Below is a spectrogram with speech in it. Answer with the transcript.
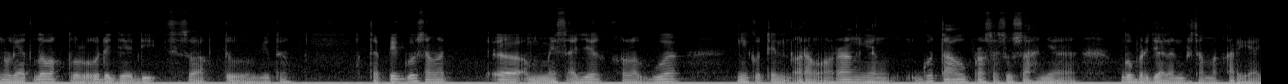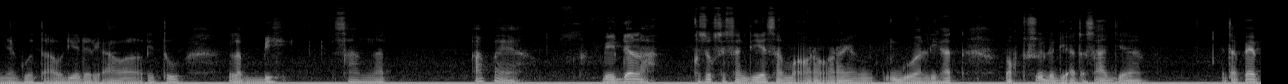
ngelihat lo waktu lo udah jadi sesuatu gitu. Tapi gue sangat uh, emes aja kalau gue ngikutin orang-orang yang gue tahu proses susahnya gue berjalan bersama karyanya gue tahu dia dari awal itu lebih sangat apa ya beda lah kesuksesan dia sama orang-orang yang gue lihat waktu sudah di atas aja. Ya, tapi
